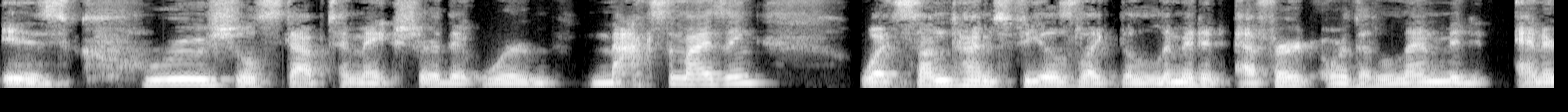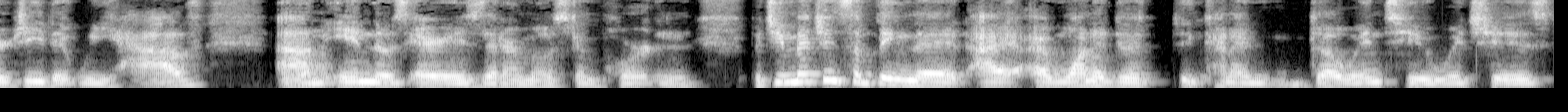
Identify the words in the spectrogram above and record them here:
is crucial step to make sure that we're maximizing what sometimes feels like the limited effort or the limited energy that we have um, in those areas that are most important. But you mentioned something that I, I wanted to kind of go into, which is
